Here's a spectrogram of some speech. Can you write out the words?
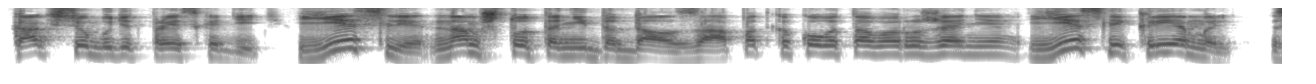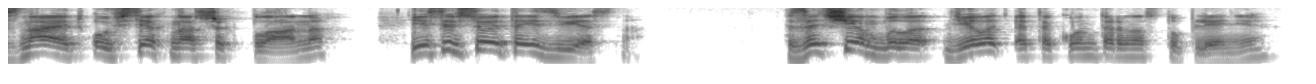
как все будет происходить. Если нам что-то не додал Запад какого-то вооружения, если Кремль знает о всех наших планах, если все это известно, зачем было делать это контрнаступление?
